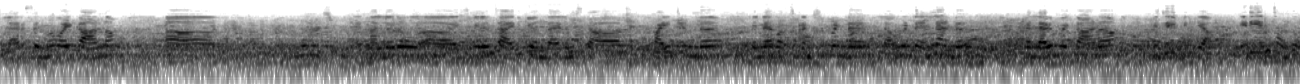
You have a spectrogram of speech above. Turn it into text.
എല്ലാവരും സിനിമ പോയി കാണണം. നല്ലൊരു എക്സ്പീരിയൻസ് ആയിരിക്കും എന്തായാലും. ഫൈറ്റ് ഉണ്ട്. പിന്നെ കുറച്ച് ഫ്രണ്ട്ഷിപ്പ് ഉണ്ട് ലവ് ഉണ്ട് എല്ലാം ഉണ്ട്. അപ്പം എല്ലാവരും പോയി കാണുക. വിജയിപ്പിക്കുക. ഇടിയൻ ചന്തു.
